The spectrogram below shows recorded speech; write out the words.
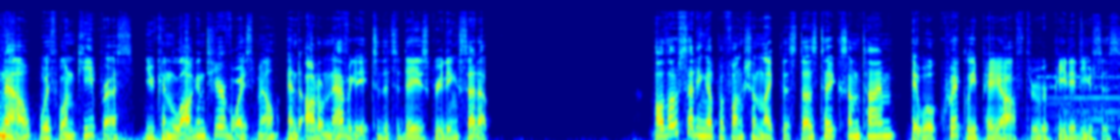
Now, with one key press, you can log into your voicemail and auto-navigate to the Today's Greeting setup. Although setting up a function like this does take some time, it will quickly pay off through repeated uses.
